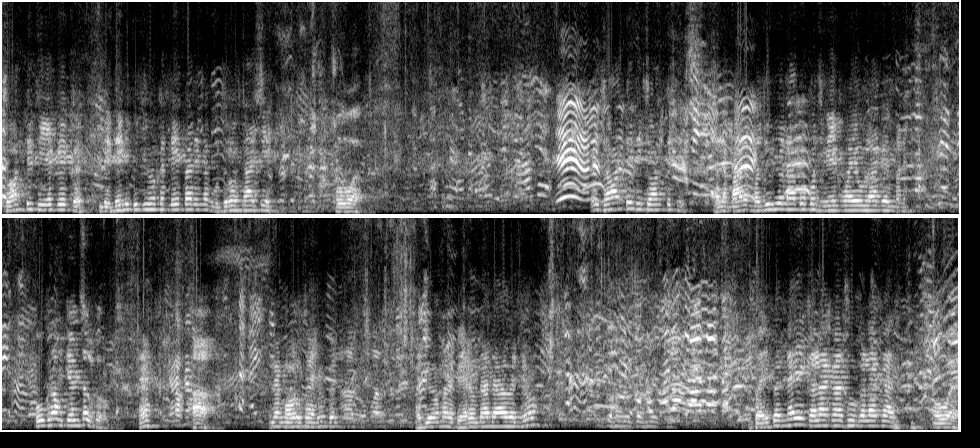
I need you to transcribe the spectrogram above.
શાંતિથી એક એક લીધેલી બીજી વખત લેતા રહીને ઉધરો થશે હોવા એ શાંતિથી શાંતિથી એટલે મારે મજૂરીઓ લાગો પછી વેકવા એવું લાગે મને પ્રોગ્રામ કેન્સલ કરો હે હા એટલે મોડું થાય હો હજુ અમારે ભૈરવ દાદા આવે છે ભાઈ ભાઈબંધ નહીં કલાકાર શું કલાકાર? હોય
